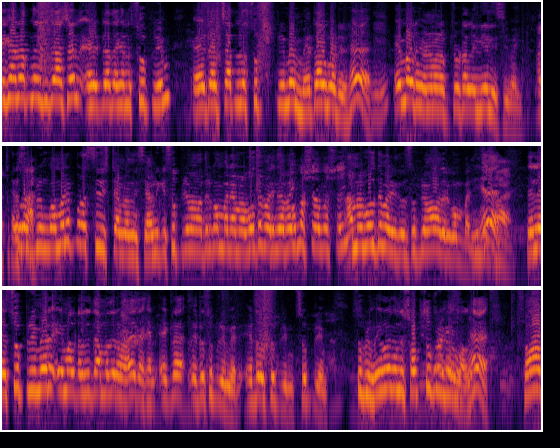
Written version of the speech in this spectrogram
এখানে আপনি যদি আসেন এটা দেখেন সুপ্রিম এটা হচ্ছে আপনার সুপ্রিমের মেটাল বডির হ্যাঁ? এই মালটা আমরা টোটালি নিয়ে নিছি ভাই। আচ্ছা, সুপ্রিম কোম্পানি পুরো সিরিজটা আমরা নিছি। আমি কি সুপ্রিম আমাদের কোম্পানি আমরা বলতে পারি না ভাই? অবশ্যই অবশ্যই। আমরা বলতে পারি তো সুপ্রিম আমাদের কোম্পানি হ্যাঁ। তাহলে সুপ্রিমের এই মালটা যদি আমাদের হয় দেখেন এটা এটা সুপ্রিমের এটাও সুপ্রিম সুপ্রিম সুপ্রিম এগুলো কিন্তু সব সুপ্রিমের মাল হ্যাঁ? সব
